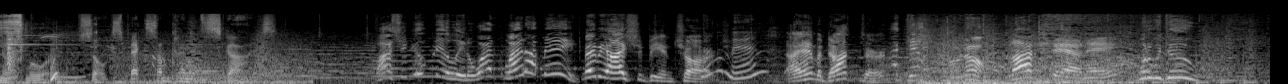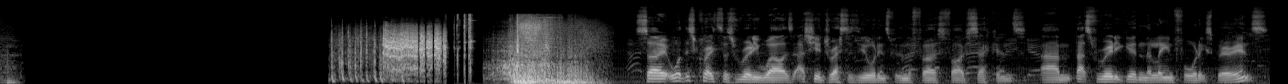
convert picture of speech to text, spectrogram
That's the casino's lure, so expect some kind of disguise. Why should you be a leader? Why, why not me? Maybe I should be in charge. No, man. I am a doctor. I can't. Oh no! Lockdown, eh? What do we do? So what this creates does really well is it actually addresses the audience within the first five seconds. Um, that's really good in the lean forward experience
